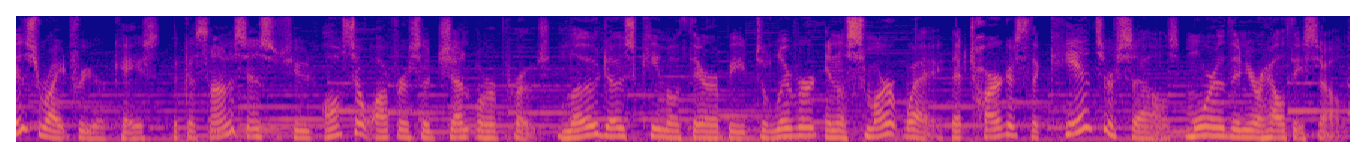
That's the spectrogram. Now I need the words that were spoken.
is right for your case, the Kotsanis Institute also offers a gentler approach low dose chemotherapy delivered in a smart way that targets the cancer cells more than your healthy cells.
